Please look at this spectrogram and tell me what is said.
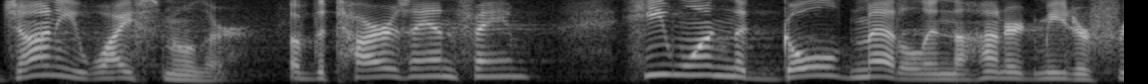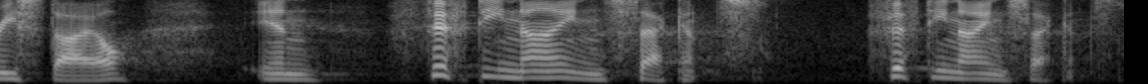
Johnny Weissmuller of the Tarzan fame, he won the gold medal in the 100 meter freestyle in 59 seconds. 59 seconds.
